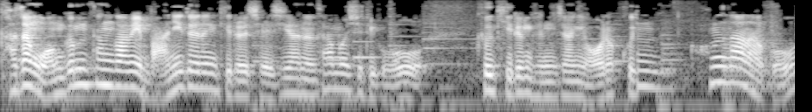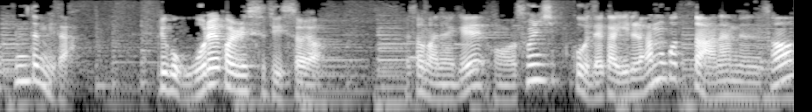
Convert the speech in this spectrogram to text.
가장 원금 탕감이 많이 되는 길을 제시하는 사무실이고 그 길은 굉장히 어렵고 힘- 험난하고 힘듭니다. 그리고 오래 걸릴 수도 있어요. 그래서 만약에 어, 손쉽고 내가 일을 아무것도 안 하면서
